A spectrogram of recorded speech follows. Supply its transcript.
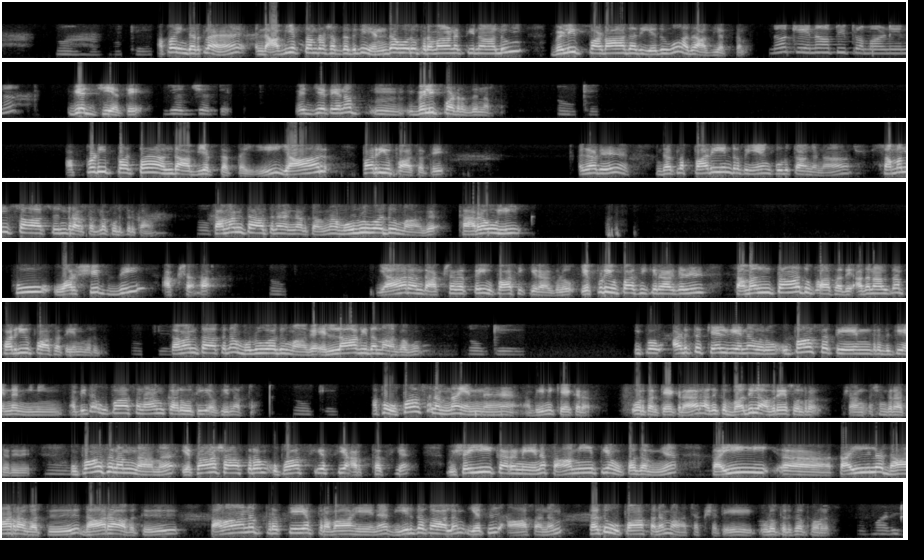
அப்ப இந்த இடத்துல இந்த அவ்வியக்தம்ன்ற சப்தத்துக்கு எந்த ஒரு பிரமாணத்தினாலும் வெளிப்படாதது எதுவோ அது அவ்வியக்தம். வெளிப்படுறதுன்னு அப்படிப்பட்ட அந்த அவ்வியக்தத்தை யார் பரியுபாசத்தை அதாவது இந்த இடத்துல பரின்றது ஏன் கொடுத்தாங்கன்னா சமன்சாத்துன்ற அர்த்தத்துல கொடுத்துருக்காங்க சமந்தாத்துனா என்ன அர்த்தம்னா முழுவதுமாக தரவுலி ஹூ வர்ஷிப் தி அக்ஷரா? யார் அந்த அக்ஷரத்தை உபாசிக்கிறார்களோ? எப்படி உபாசிக்கிறார்கள்? சமந்தாத் உபாசதை. அதனால தான் பரியுபாசத்தைன்னு வருது. ஓகே சமந்தாத்னா முழுவதுமாக எல்லா விதமாகவும். இப்போ அடுத்த கேள்வி என்ன வரும்? உபாசத்தேன்றதுக்கு என்ன மீனிங் அப்படின்னா உபாசனாம் கரோதி அப்படின்னு அர்த்தம். அப்போ உபாசனம்னா என்ன அப்படின்னு கேட்கிறார் ஒருத்தர் கேட்கிறார் அதுக்கு பதில் அவரே சொல்றார் சங்க- சங்கராச்சாரியரே. உபாசனம் நாம யதாசாஸ்திரம் உபாசியஸ்ய அர்த்தஸ்ய விஷயீகரணேன சாமீபியம் உபகம்ய தை ஆஹ், தைலதாரவத் தாராவத் சமான பிரத்யய பிரவாகேன தீர்க்ககாலம் எது ஆசனம் தது உபாசனம் ஆச்சக்ஷதே. இவ்வளவு பெருசா போறது மாடி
